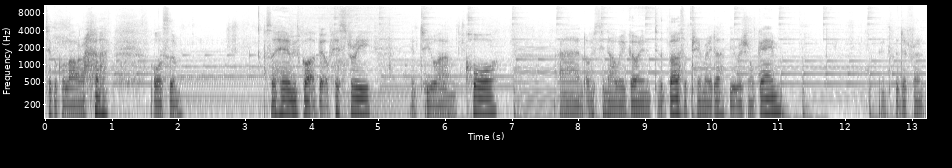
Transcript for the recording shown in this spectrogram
typical Lara. awesome. So here we've got a bit of history into um, core and obviously now we're going into the birth of Tomb Raider, the original game. Into the different,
